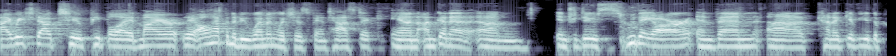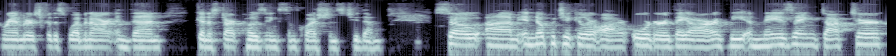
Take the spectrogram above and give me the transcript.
I reached out to people I admire. They all happen to be women, which is fantastic. And I'm going to um, introduce who they are and then uh, kind of give you the parameters for this webinar and then going to start posing some questions to them. So, um, in no particular order, they are the amazing Dr.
